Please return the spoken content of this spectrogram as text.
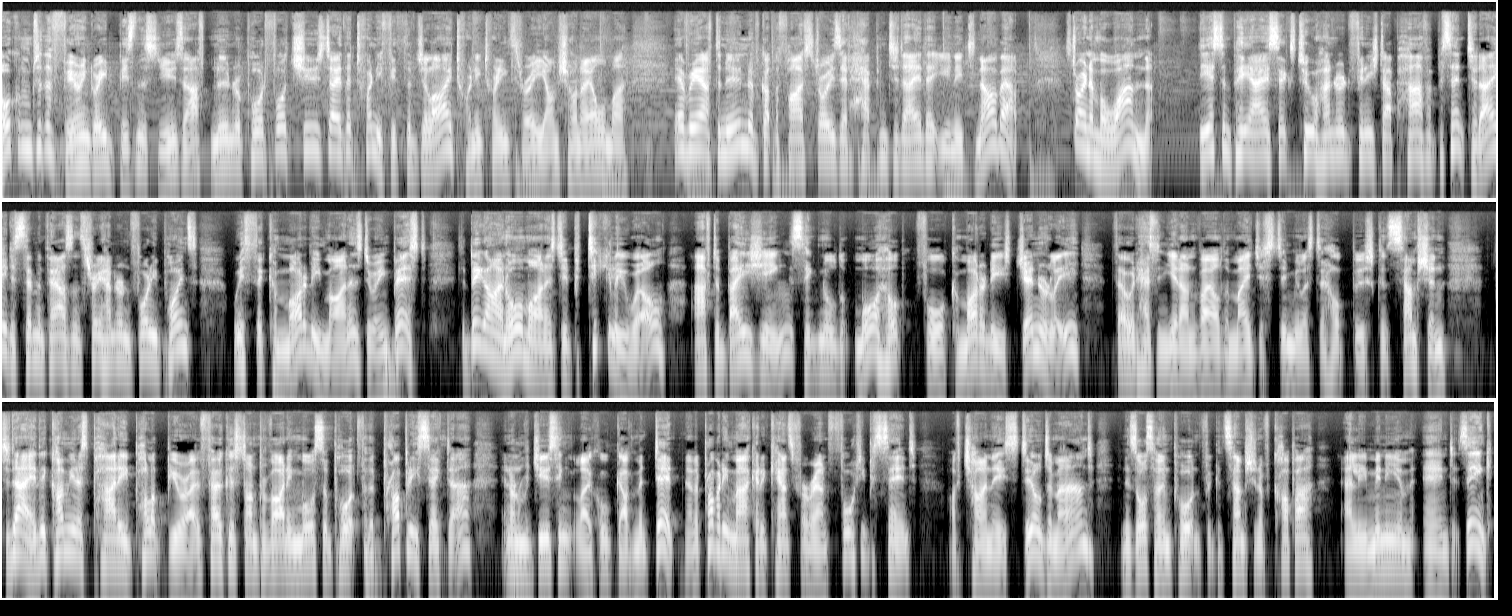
Welcome to the Fear and Greed Business News Afternoon Report for Tuesday, the 25th of July, 2023. I'm Sean Aylmer. Every afternoon, I've got the five stories that happened today that you need to know about. Story number one. The S&P ASX 200 finished up half a percent today to 7,340 points, with the commodity miners doing best. The big iron ore miners did particularly well after Beijing signalled more help for commodities generally, though it hasn't yet unveiled a major stimulus to help boost consumption. Today, the Communist Party Politburo focused on providing more support for the property sector and on reducing local government debt. Now, the property market accounts for around 40% of Chinese steel demand and is also important for consumption of copper, aluminium, and zinc.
